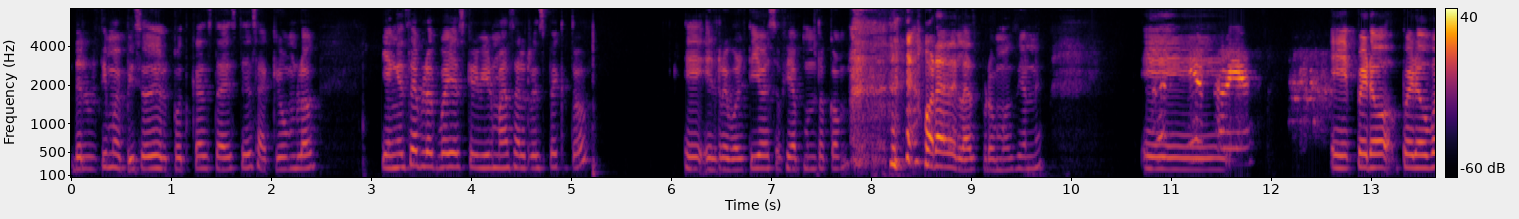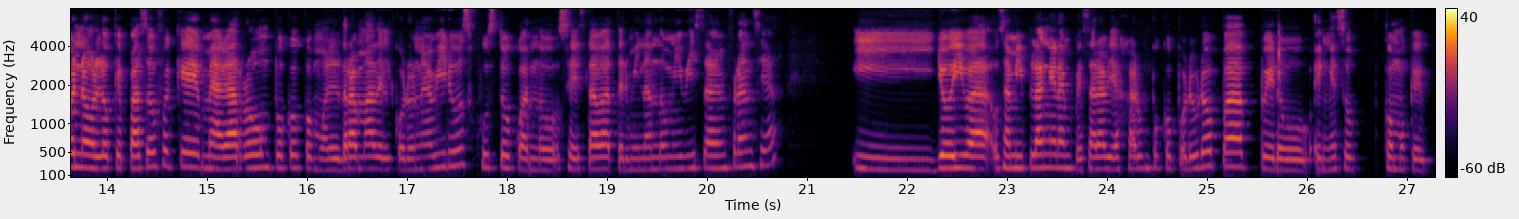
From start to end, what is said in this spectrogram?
del último episodio del podcast a este, saqué un blog y en ese blog voy a escribir más al respecto eh, el revoltillo de sofía.com, hora de las promociones. Eh, eh, pero, pero bueno, lo que pasó fue que me agarró un poco como el drama del coronavirus justo cuando se estaba terminando mi visa en Francia y yo iba, o sea, mi plan era empezar a viajar un poco por Europa, pero en eso como que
